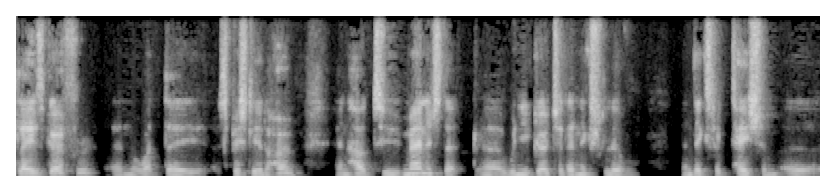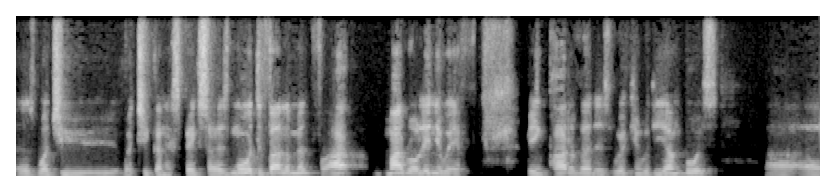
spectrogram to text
players go through and what they, especially at home, and how to manage that uh, when you go to the next level. And the expectation uh, is what you what you're gonna expect. So it's more development for our, my role anyway. Being part of it is working with the young boys uh,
